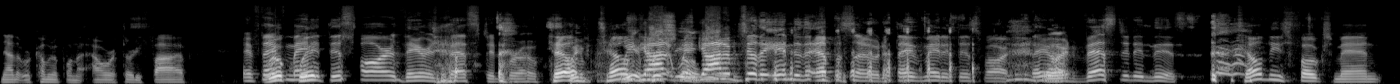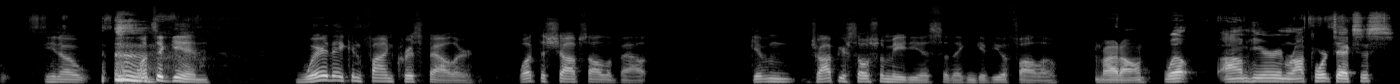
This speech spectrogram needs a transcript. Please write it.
Now that we're coming up on an hour thirty five, If they've Real made quick- it this far, they're invested, bro. tell We- tell We we got we got them till the end of the episode. If they've made it this far, they are invested in this. tell these folks, man. You know, once again, where they can find Chris Fowler, what the shop's all about. Give them drop your social media so they can give you a follow. Right on. Well, I'm here in Rockport, Texas,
